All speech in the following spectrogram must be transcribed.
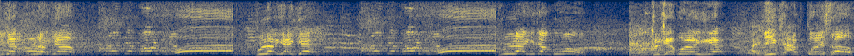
이게 블락이야. 블락이야 이게. 블락이라고 그게 뭐야 이게 이 각도에서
